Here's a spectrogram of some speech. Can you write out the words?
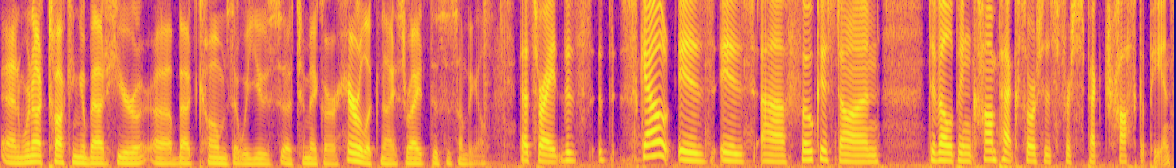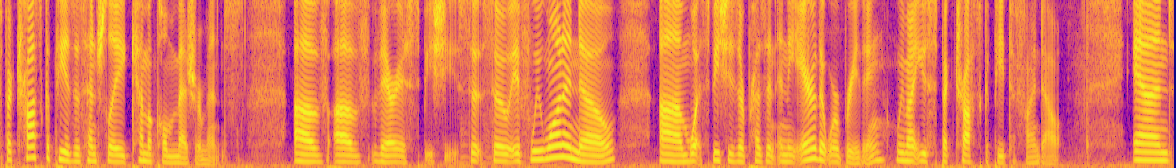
And we're not talking about here uh, about combs that we use uh, to make our hair look nice, right? This is something else. That's right. This SCOUT is is uh, focused on developing compact sources for spectroscopy, and spectroscopy is essentially chemical measurements of, of various species. So, so if we want to know um, what species are present in the air that we're breathing, we might use spectroscopy to find out. And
